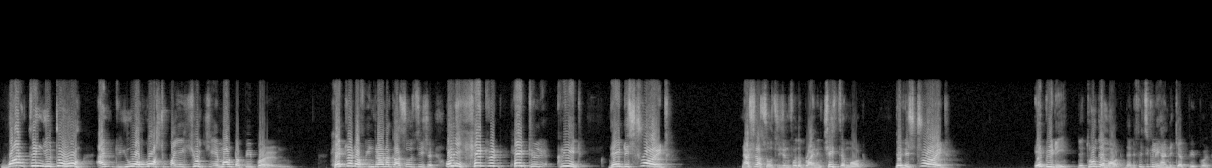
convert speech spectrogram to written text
one thing you do and you are watched by a huge amount of people. Hatred of Indiranagar Association, only hatred, hate to create. They destroyed National Association for the Blind and chased them out. They destroyed APD, they threw them out. That physically handicapped people.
